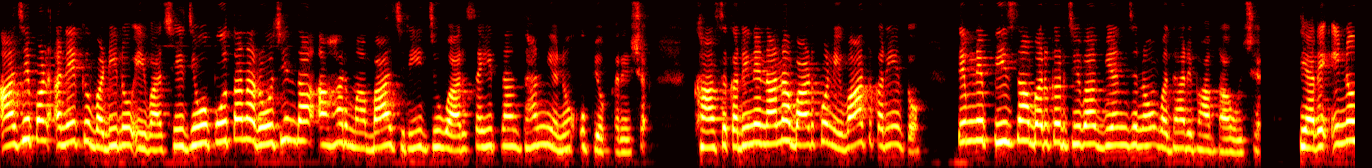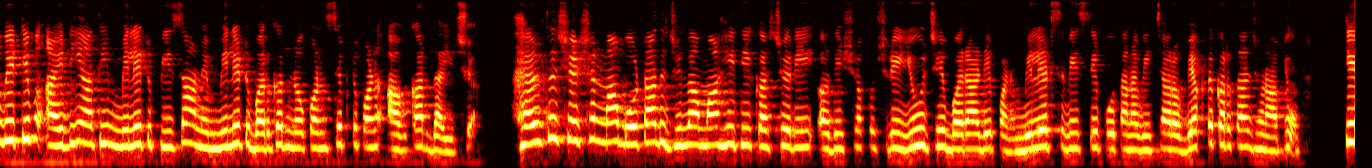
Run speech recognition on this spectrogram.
આજે પણ અનેક વડીલો એવા છે જેઓ પોતાના રોજિંદા આહારમાં બાજરી, જુવાર સહિતના ધાન્યનો ઉપયોગ કરે છે. ખાસ કરીને નાના બાળકોની વાત કરીએ તો તેમને પીઝા બર્ગર જેવા વ્યંજનો વધારે ભાવતા હોય છે. ત્યારે ઇનોવેટિવ આઈડિયાથી મિલેટ પીઝા અને મિલેટ બર્ગરનો કોન્સેપ્ટ પણ આવકારદાયી છે. હેલ્થ સેશનમાં બોટાદ જિલ્લા માહિતી કચેરી અધિક્ષક શ્રી યુ જે બરાડે પણ મિલેટ્સ વિશે પોતાના વિચારો વ્યક્ત કરતા જણાવ્યું કે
